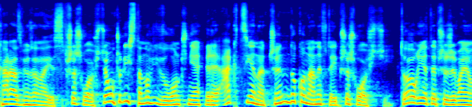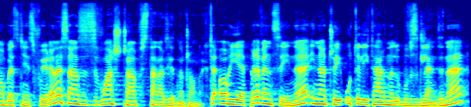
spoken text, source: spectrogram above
Kara związana jest z przeszłością, czyli stanowi wyłącznie reakcję na czyn dokonany w tej przeszłości. Teorie te przeżywają obecnie swój renesans, zwłaszcza w Stanach Zjednoczonych. Teorie prewencyjne, inaczej utylitarne lub względne,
